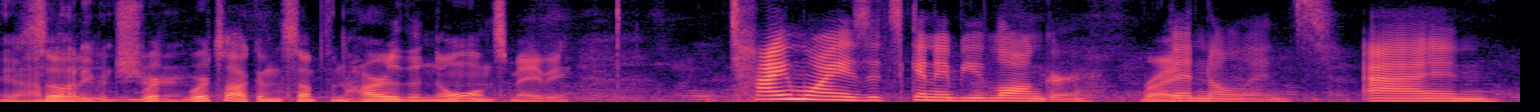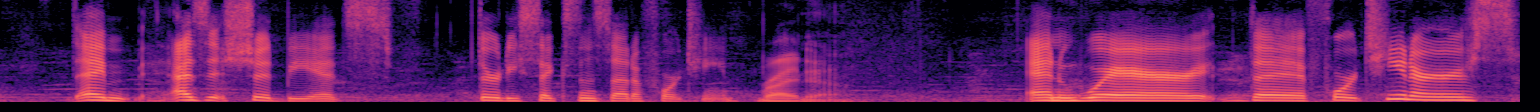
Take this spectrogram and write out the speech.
Yeah, I'm so not even sure. We're, we're talking something harder than Nolan's maybe. time wise, it's going to be longer Right. than Nolan's, um, and as it should be. It's 36 instead of 14. Right. Yeah. And where the 14ers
